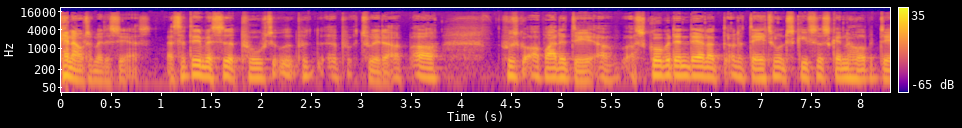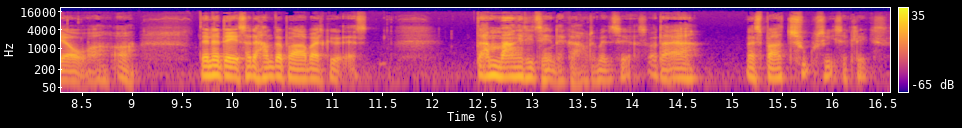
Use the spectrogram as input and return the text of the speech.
kan automatiseres. Altså det med at sidde og poste ud på, øh, på Twitter og, og huske at oprette det og, og skubbe den der, når, når datoen skifter, så skal den hoppe derover. Og den her dag, så er det ham, der på arbejde. Altså, der er mange af de ting, der kan automatiseres, og der er, man sparer tusindvis af kliks.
